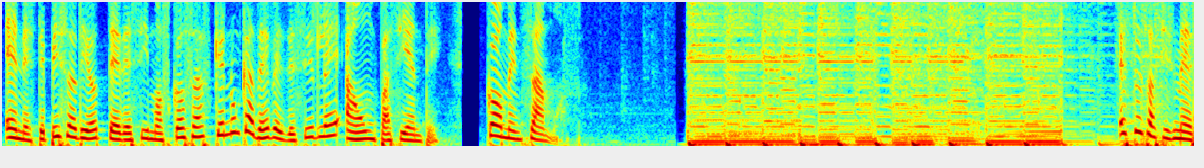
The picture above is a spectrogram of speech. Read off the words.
En este episodio te decimos cosas que nunca debes decirle a un paciente. Comenzamos. Esto es Asismed,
